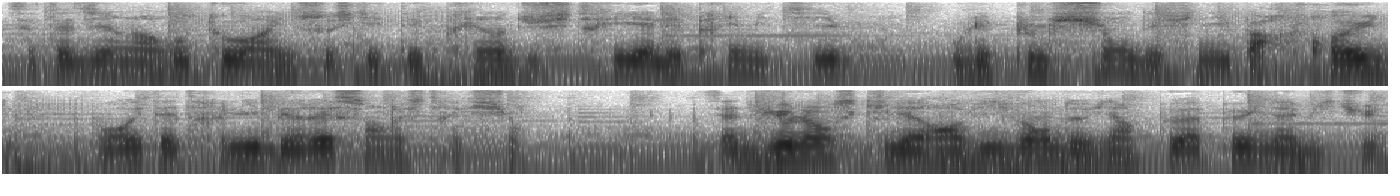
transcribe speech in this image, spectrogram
c'est-à-dire un retour à une société pré-industrielle et primitive où les pulsions définies par Freud pourraient être libérées sans restriction. Cette violence qui les rend vivants devient peu à peu une habitude.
